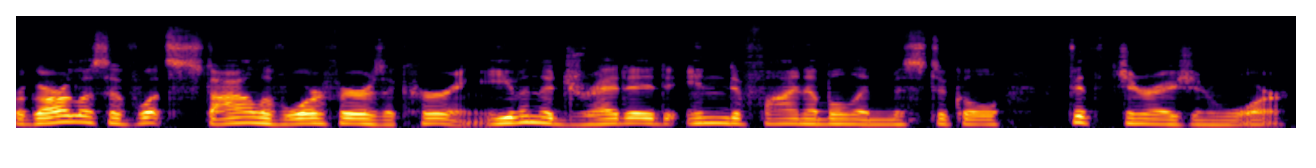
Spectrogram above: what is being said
Regardless of what style of warfare is occurring, even the dreaded, indefinable, and mystical fifth generation war,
